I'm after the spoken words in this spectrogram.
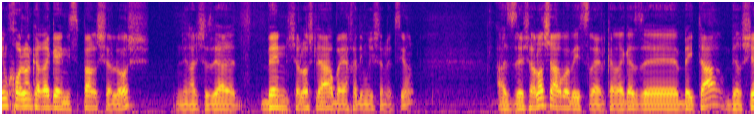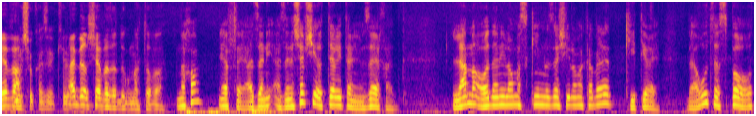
אם חולון כרגע היא מספר 3, נראה לי שזה היה בין 3 ל-4 יחד עם ראשון לציון, אז 3-4 בישראל כרגע זה ביתר, באר שבע. משהו כזה, כן. אולי באר שבע זו דוגמה טובה. נכון, יפה. אז אני, אז אני חושב שהיא יותר התעניינות, זה אחד. למה עוד אני לא מסכים לזה שהיא לא מקבלת? כי תראה, בערוץ הספורט,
